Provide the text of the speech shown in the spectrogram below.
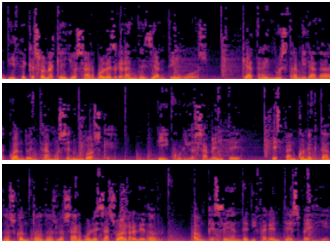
Dice que son aquellos árboles grandes y antiguos que atraen nuestra mirada cuando entramos en un bosque. Y curiosamente, están conectados con todos los árboles a su alrededor, aunque sean de diferente especie.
